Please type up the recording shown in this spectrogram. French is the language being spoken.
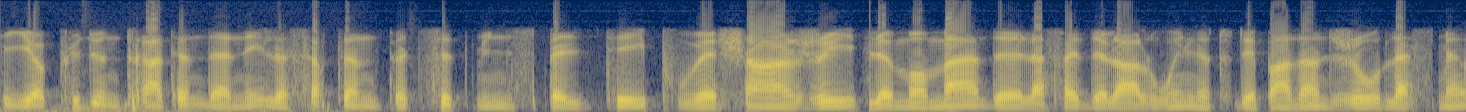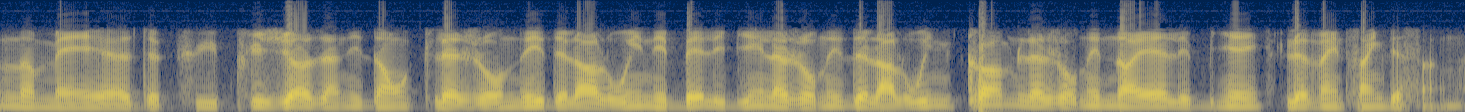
Il y a plus d'une trentaine d'années, certaines petites municipalités pouvaient changer le moment de la fête de l'Halloween, tout dépendant du jour de la semaine, mais euh, depuis plusieurs années, donc la journée de l'Halloween est bel et bien la journée de l'Halloween comme la journée de Noël est bien le 25 décembre.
